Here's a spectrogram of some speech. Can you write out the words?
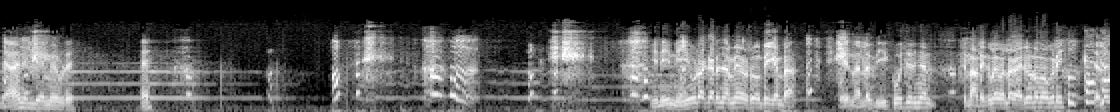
ഞാനില്ലേ അമ്മ ഇവിടെ? ഏ? ഇനി നീ ഇവിടെ കരഞ്ഞ അമ്മയെ വിഷമിപ്പിക്കണ്ട. ഏ നല്ല വീക്ക് വെച്ചിട്ട് ഞാൻ. പിന്നെ അടുക്കള വല്ല കാര്യമുണ്ടോ നോക്കടി. ചെല്ല്.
